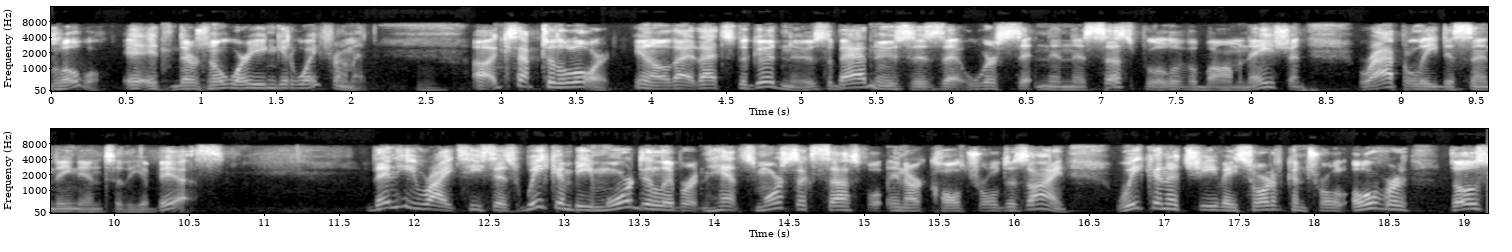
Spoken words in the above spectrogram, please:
global. It, it, there's nowhere you can get away from it uh, except to the Lord. You know, that, that's the good news. The bad news is that we're sitting in this cesspool of abomination, rapidly descending into the abyss. Then he writes, he says, we can be more deliberate and hence more successful in our cultural design. We can achieve a sort of control over those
